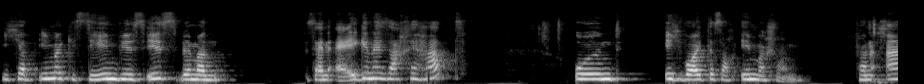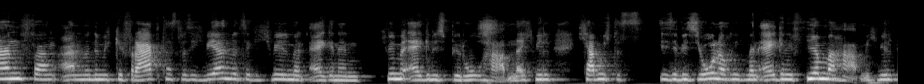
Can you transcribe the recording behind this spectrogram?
ich habe immer gesehen, wie es ist, wenn man seine eigene Sache hat. Und ich wollte das auch immer schon von Anfang an, wenn du mich gefragt hast, was ich werden will, sage ich, ich will mein eigenen, ich will mein eigenes Büro haben. Ich will, ich habe mich das, diese Vision auch nicht meine eigene Firma haben. Ich will,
